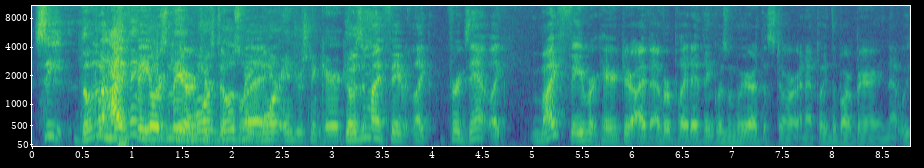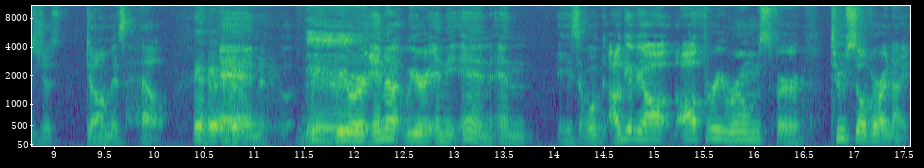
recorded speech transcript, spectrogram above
See, those But are my I think favorite those make characters more to those play. make more interesting characters. Those are my favorite. Like for example, like my favorite character I've ever played. I think was when we were at the store and I played the barbarian. That was just dumb as hell. And we, we were in a we were in the inn and he said, "Well, I'll give you all all three rooms for two silver a night."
